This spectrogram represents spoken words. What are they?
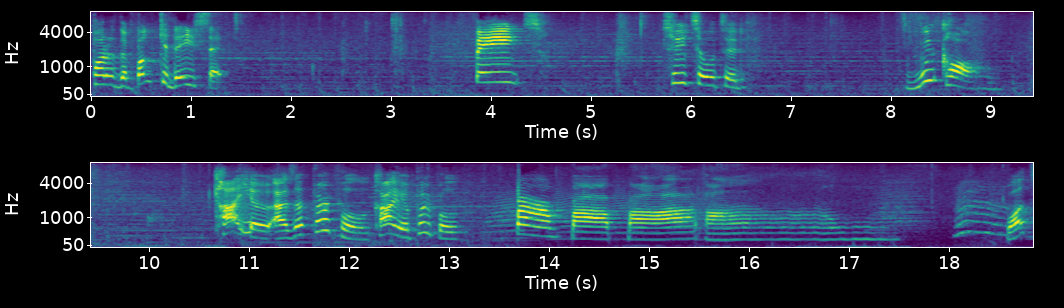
part of the Bunker Day set. Fate, Two Tilted, Wukong, Kaio as a purple, Kaio purple. What?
